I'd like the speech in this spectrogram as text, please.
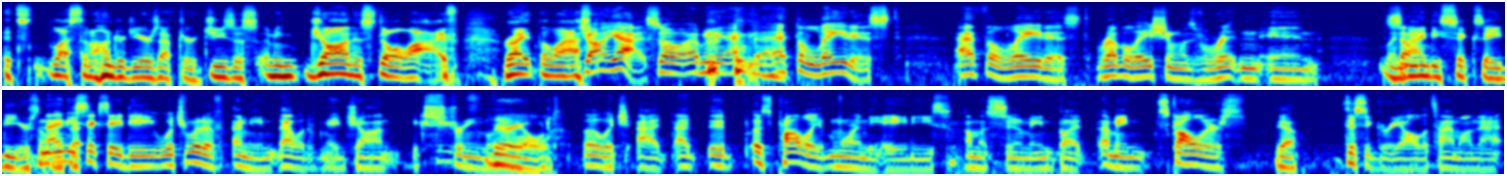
It's less than hundred years after Jesus. I mean, John is still alive, right? The last John, yeah. So I mean, at the, at the latest, at the latest, Revelation was written in like some- 96 AD or something. like that. 96 AD, which would have, I mean, that would have made John extremely Very old. uh, Which I, I, it was probably more in the 80s, I'm assuming. But I mean, scholars Yeah. Disagree all the time on that.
